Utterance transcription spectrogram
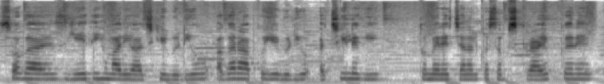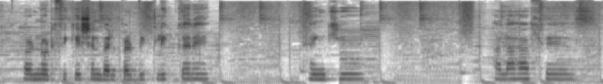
सो so गाइस ये थी हमारी आज की वीडियो अगर आपको ये वीडियो अच्छी लगी तो मेरे चैनल को सब्सक्राइब करें। और नोटिफिकेशन बेल पर भी क्लिक करें. थैंक यू अल्लाह हाफिज़.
